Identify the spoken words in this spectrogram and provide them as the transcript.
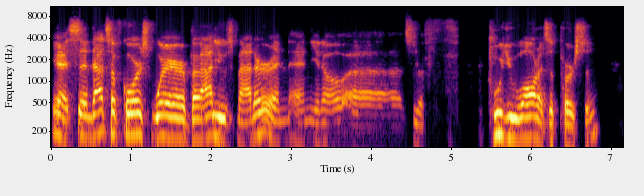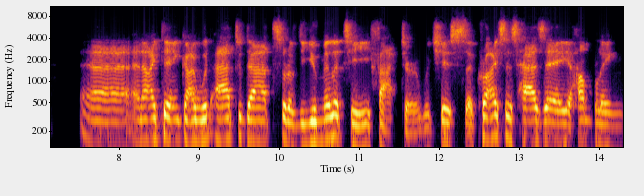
Yes, and that's of course where values matter, and and you know, uh, sort of who you are as a person. Uh, and I think I would add to that sort of the humility factor, which is a crisis has a humbling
